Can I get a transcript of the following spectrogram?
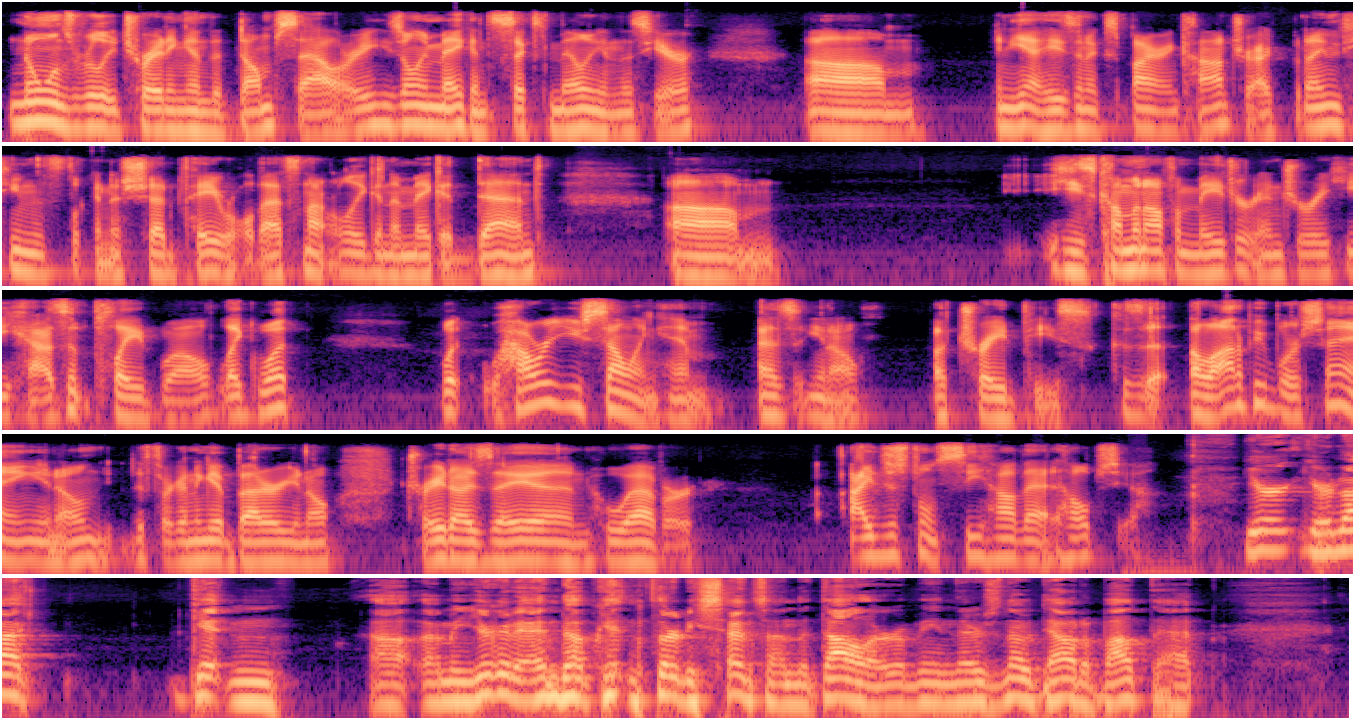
no one's really trading him the dump salary. He's only making six million this year. Um, and yeah, he's an expiring contract, but any team that's looking to shed payroll, that's not really going to make a dent. Um, he's coming off a major injury. He hasn't played well. Like what, what? How are you selling him as you know a trade piece? Because a lot of people are saying, you know, if they're going to get better, you know, trade Isaiah and whoever. I just don't see how that helps you. You're you're not getting. Uh, I mean, you're going to end up getting thirty cents on the dollar. I mean, there's no doubt about that.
